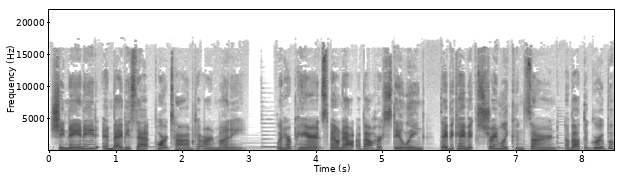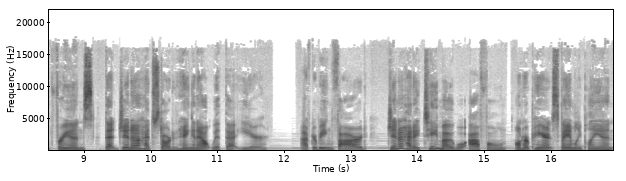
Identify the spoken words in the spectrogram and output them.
she nannied and babysat part time to earn money. When her parents found out about her stealing, they became extremely concerned about the group of friends that Jenna had started hanging out with that year. After being fired, Jenna had a T Mobile iPhone on her parents' family plan,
